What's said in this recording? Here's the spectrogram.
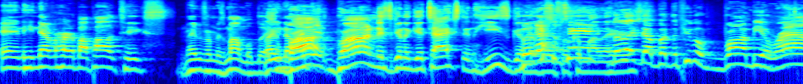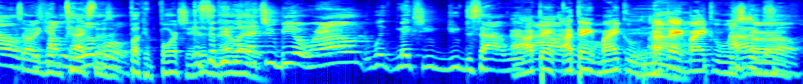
and he never heard about politics, maybe from his mama, but Like you know, Bron, think- Bron is gonna get taxed and he's gonna but that's what I'm saying. But like that, but the people Bron be around It's already getting probably taxed liberal. fucking fortune. It's It's the people LA. that you be around what makes you you decide. What I think I aisle think. Michael. Nah. I think Michael was. I think uh, so.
